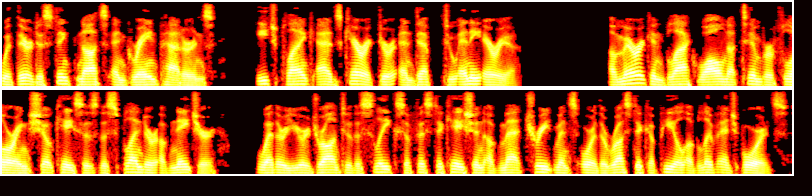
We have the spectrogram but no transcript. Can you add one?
With their distinct knots and grain patterns, each plank adds character and depth to any area. American black walnut timber flooring showcases the splendor of nature, whether you're drawn to the sleek sophistication of matte treatments or the rustic appeal of live edge boards.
